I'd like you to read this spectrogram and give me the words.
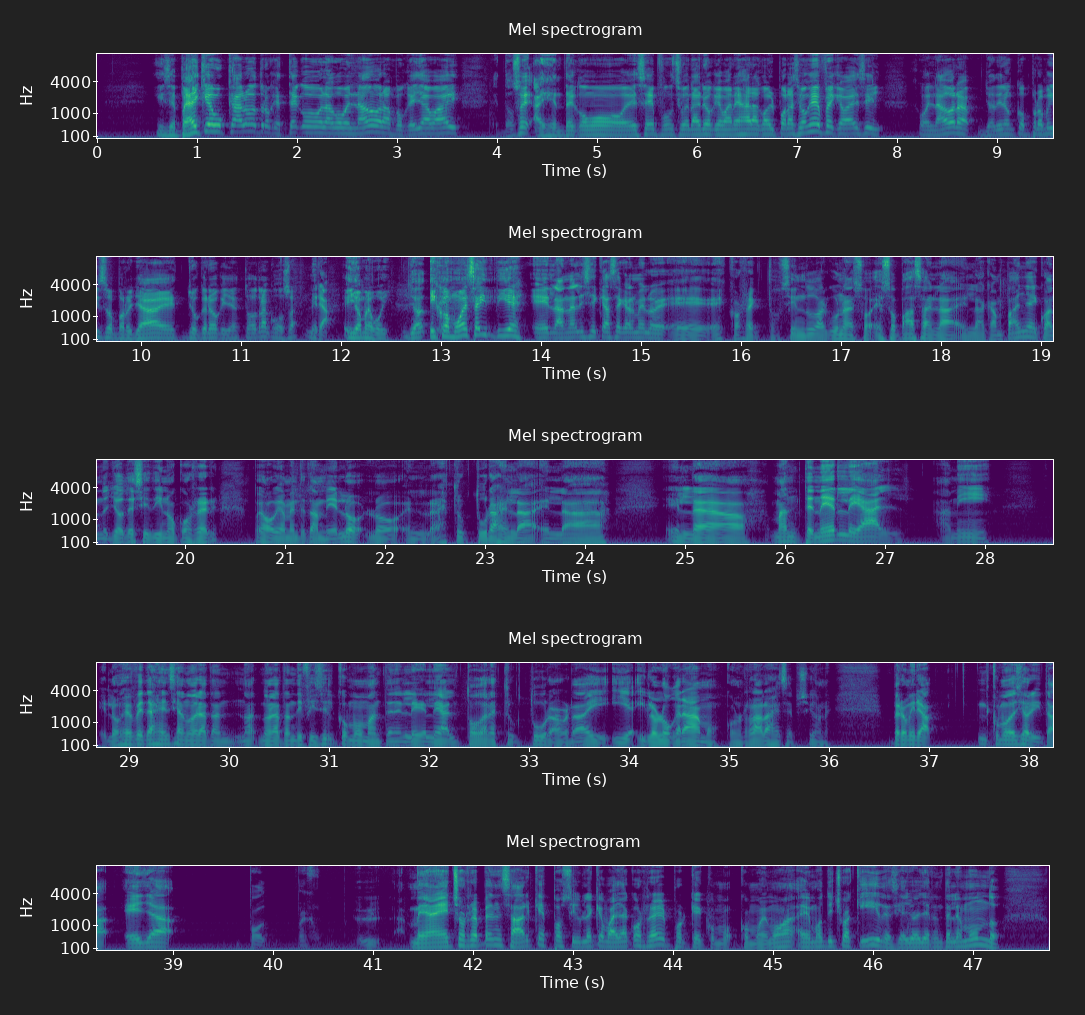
Y dice, pues hay que buscar otro que esté con la gobernadora porque ella va ahí. Entonces hay gente como ese funcionario que maneja la corporación F que va a decir, gobernadora, yo tengo un compromiso, pero ya yo creo que ya esto es otra cosa. Mira. Y yo me voy. y como es 6-10. El análisis que hace Carmelo es, correcto, sin duda alguna. Eso, eso pasa en la, en la campaña y cuando yo decidí no correr, pues obviamente también lo, lo, en las estructuras, en la, en la, en la mantener leal a mí los jefes de agencia no era tan no, era tan difícil como mantenerle leal toda la estructura, ¿verdad? Y, y, lo logramos con raras excepciones. Pero mira, como decía ahorita, ella pues, me ha hecho repensar que es posible que vaya a correr, porque como, hemos, hemos dicho aquí, decía yo ayer en Telemundo,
